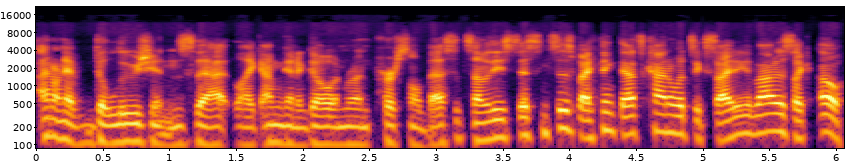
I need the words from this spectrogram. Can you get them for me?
I don't have delusions that like I'm going to go and run personal best at some of these distances, but I think that's kind of what's exciting about it is like, oh,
